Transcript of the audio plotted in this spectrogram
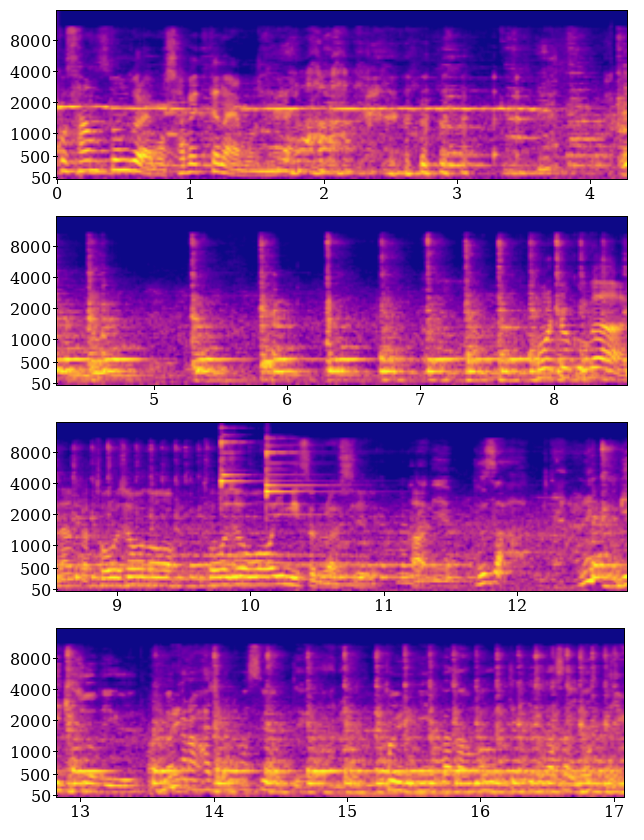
こ3分ぐらいもう喋ってないもんね。この曲がなんか登場の登場を意味するらしい。あねブザーね劇場でいう今から始まりますよっていうあのトイレにバタンを打ってみてくださいよっていう。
